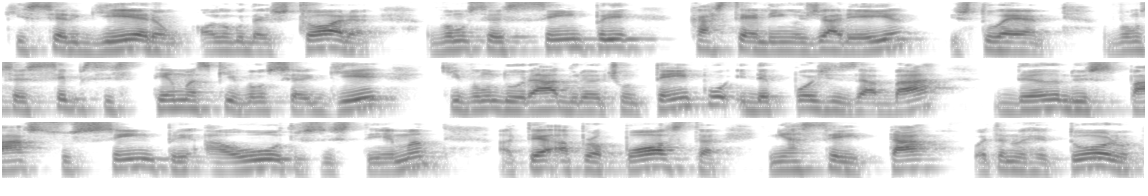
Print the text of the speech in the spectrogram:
que se ergueram ao longo da história vão ser sempre castelinhos de areia, isto é, vão ser sempre sistemas que vão se erguer, que vão durar durante um tempo e depois desabar, dando espaço sempre a outro sistema. Até a proposta em aceitar o eterno retorno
